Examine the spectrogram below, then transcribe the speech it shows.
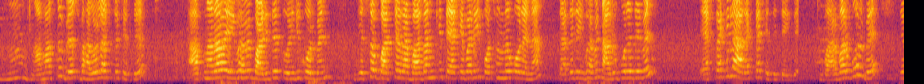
হুম, আমার তো বেশ ভালো লাগছে খেতে। আপনারাও এইভাবে বাড়িতে তৈরি করবেন। যেসব বাচ্চারা বাদাম খেতে একেবারেই পছন্দ করে না, তাদের এইভাবে নাড়ু করে দেবেন। একটা খেলে আর একটা খেতে চাইবে। বারবার বলবে যে,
